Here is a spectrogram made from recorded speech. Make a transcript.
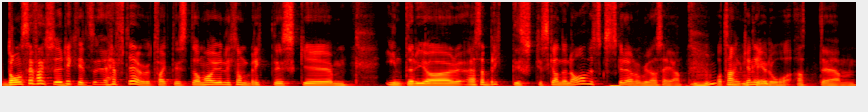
de ser faktiskt riktigt häftiga ut faktiskt. De har ju liksom brittisk ehm, interiör, alltså brittisk skandinavisk skulle jag nog vilja säga. Mhm, Och tanken är ju då att um,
